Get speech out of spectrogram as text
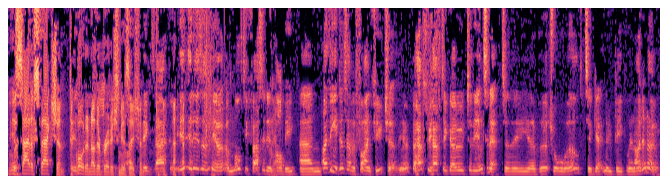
it's satisfaction, to quote another British musician. Exactly. it, it is a, you know, a multifaceted yeah. hobby, and I think it does have a fine future. You know, perhaps we have to go to the internet, to the uh, virtual world, to get new people in. I don't know.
